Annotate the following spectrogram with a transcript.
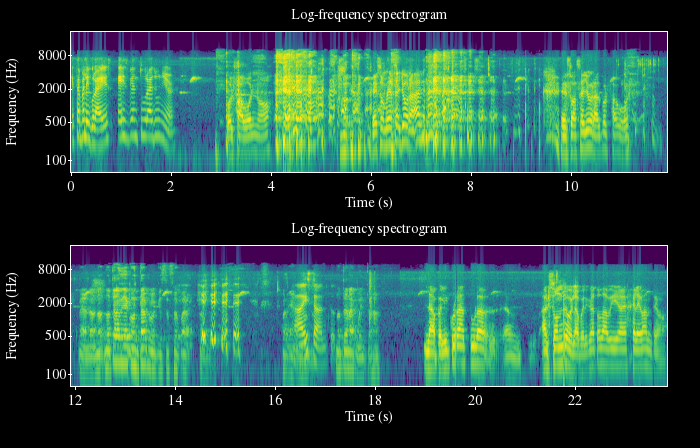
Esta película es Ace Ventura Jr. Por favor, no. No. Eso me hace llorar. Eso hace llorar, por favor. Mira, no, no, no te la voy a contar porque eso fue para. para, para. Ay, santo. No te la cuento, ajá. La película, tú la. um, al son de hoy, ¿la película todavía es relevante o no?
